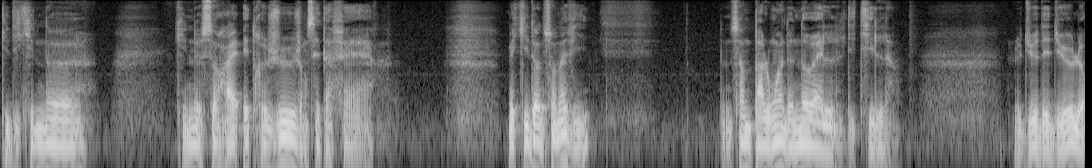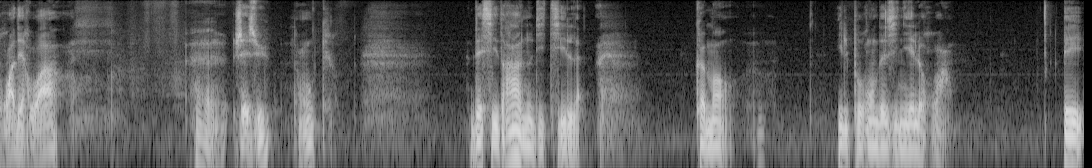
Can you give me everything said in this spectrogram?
qui dit qu'il ne saurait être juge en cette affaire, mais qui donne son avis. Nous ne sommes pas loin de Noël, dit-il le Dieu des dieux, le roi des rois, euh, Jésus, donc, décidera, nous dit-il, comment ils pourront désigner le roi. Et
